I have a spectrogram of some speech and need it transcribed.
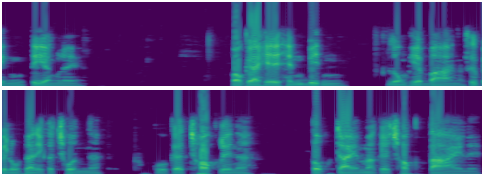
ถึงเตียงเลย พอแกเห็นเห็นบินโรงพยาบาล ซึ่งเป็นโรงพยาบาลเอกชนนะโอ้แกช็อกเลยนะ ตกใจมากแกช็อกตายเลย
